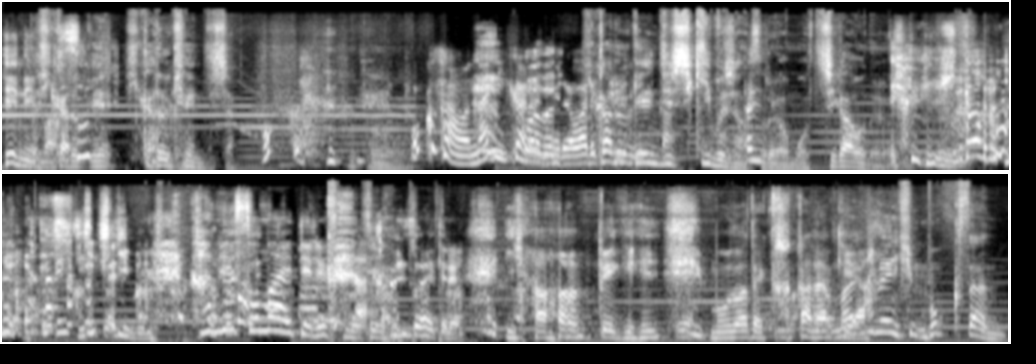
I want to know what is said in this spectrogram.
で寝ます？光源光源氏じゃん、うん奥さんは何から狙われてる光んですか？源氏式部じゃんそれはもう違うのよ。金備えてる。から考えてる。やっべえ物語書かなきゃ。真面目にモクさん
